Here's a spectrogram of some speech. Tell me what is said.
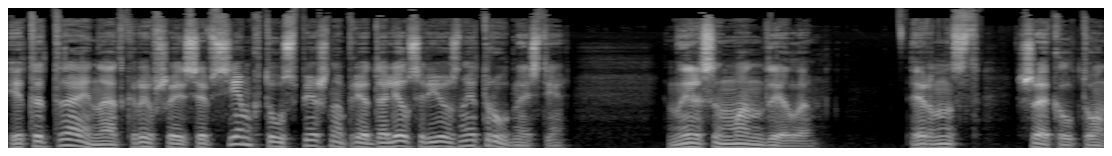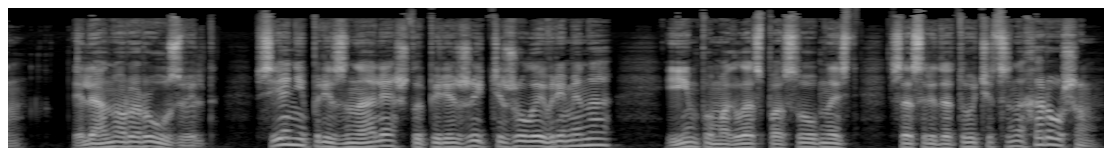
Это тайна, открывшаяся всем, кто успешно преодолел серьезные трудности. Нельсон Мандела. Эрнст Шеклтон, Элеонора Рузвельт, все они признали, что пережить тяжелые времена им помогла способность сосредоточиться на хорошем.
